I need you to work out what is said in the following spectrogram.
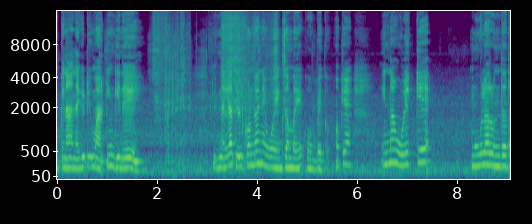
ಓಕೆನಾ ನೆಗೆಟಿವ್ ಮಾರ್ಕಿಂಗ್ ಇದೆ. ಇದನ್ನೆಲ್ಲ ತಿಳ್ಕೊಂಡೇ ನೀವು ಎಕ್ಸಾಮ್ ಬರೆಯೋಕ್ಕೆ ಹೋಗಬೇಕು ಓಕೆ ಇನ್ನು ಉಳಿಕೆ ಮೂಲ ವೃಂದದ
